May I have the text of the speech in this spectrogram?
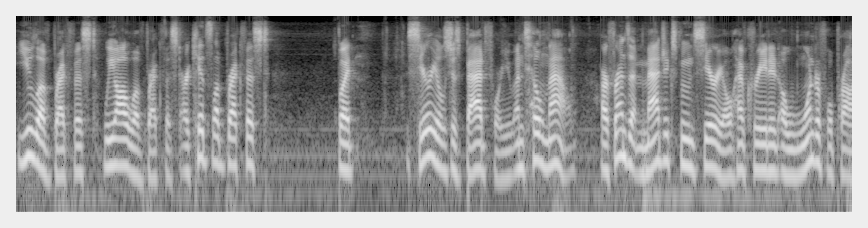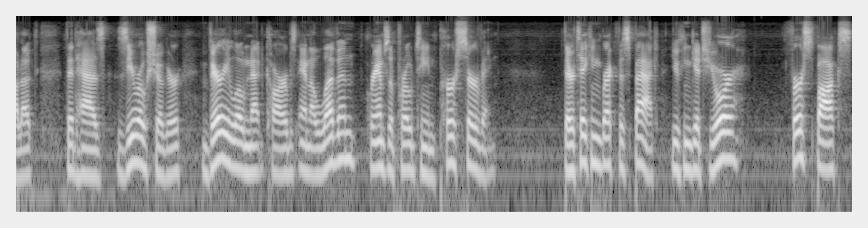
you love breakfast. We all love breakfast. Our kids love breakfast. But cereal's just bad for you until now. Our friends at Magic Spoon Cereal have created a wonderful product that has zero sugar, very low net carbs, and 11 grams of protein per serving. They're taking breakfast back. You can get your first box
